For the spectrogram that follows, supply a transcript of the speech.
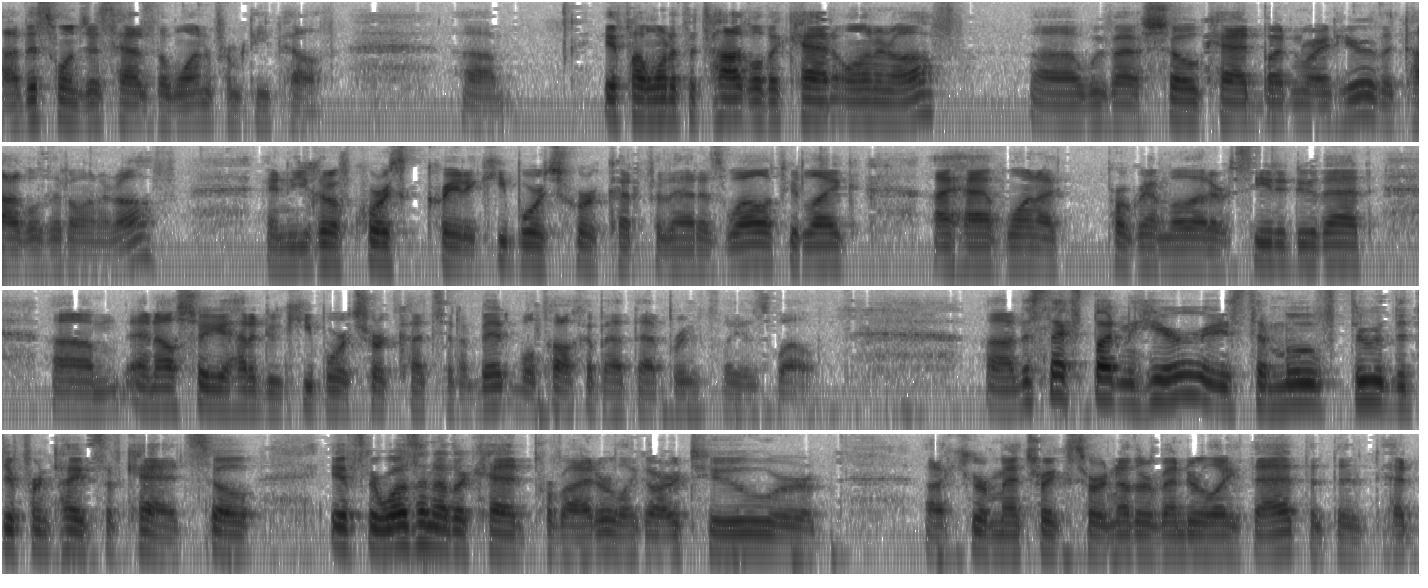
Uh, this one just has the one from DeepHealth. Um, if I wanted to toggle the CAD on and off, uh, we've got a show CAD button right here that toggles it on and off. And you could, of course, create a keyboard shortcut for that as well if you'd like. I have one. I programmed the letter C to do that. Um, and I'll show you how to do keyboard shortcuts in a bit. We'll talk about that briefly as well. Uh, this next button here is to move through the different types of CAD. So if there was another CAD provider like R2 or uh, CureMetrix or another vendor like that that, that had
